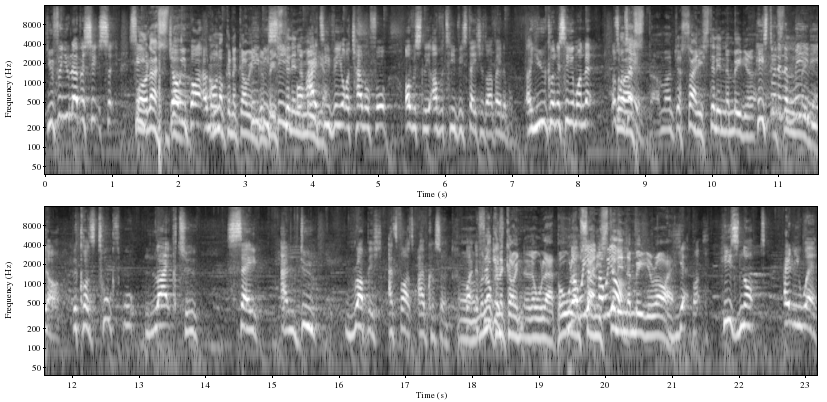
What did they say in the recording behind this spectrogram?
Do you think you'll ever see, see Well, that's Joey the- Barton I'm on not gonna go into he's BBC still in the or media. ITV or Channel 4? Obviously, other TV stations are available. Are you going to see him on that? That's Well, what I'm saying. I'm just saying he's still in the media. He's still in the media because Talksport like to say and do rubbish as far as I'm concerned. Oh, the we're not going to go into all that, but all No, I'm saying are, no, he's still are. in the media eye. yeah, but he's not anywhere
